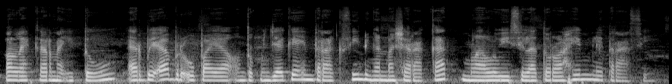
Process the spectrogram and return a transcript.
Oleh karena itu, RBA berupaya untuk menjaga interaksi dengan masyarakat melalui silaturahim literasi.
